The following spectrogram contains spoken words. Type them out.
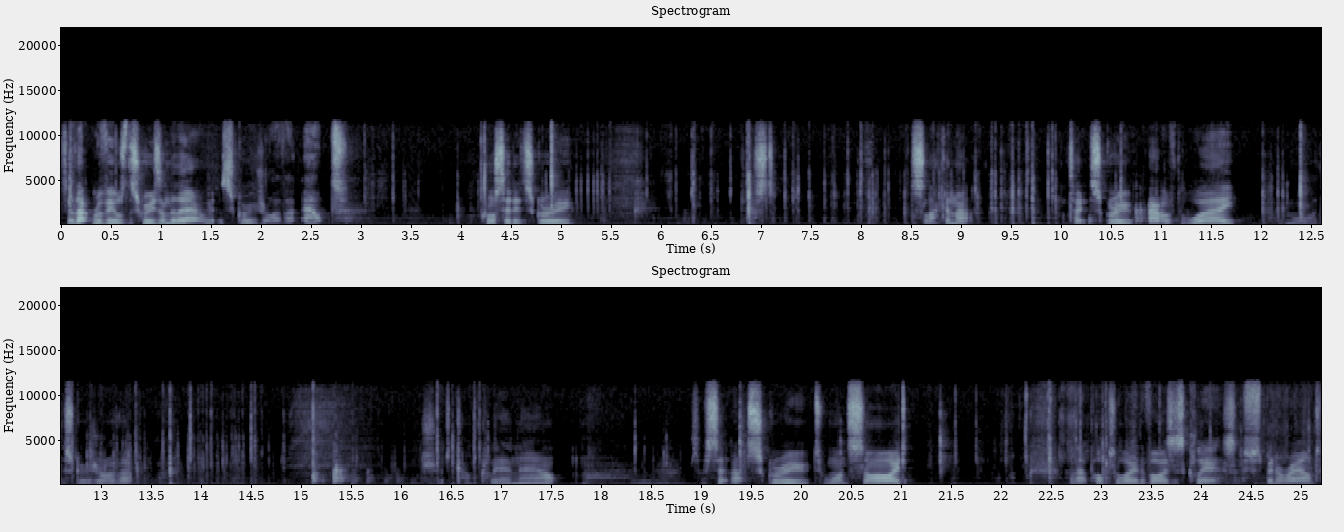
So that reveals the screws under there. I'll get the screwdriver out cross-headed screw, just slacken that, take the screw out of the way, more with the screwdriver. Should come clear now. So set that screw to one side and that pops away, the visor's clear. So spin around,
